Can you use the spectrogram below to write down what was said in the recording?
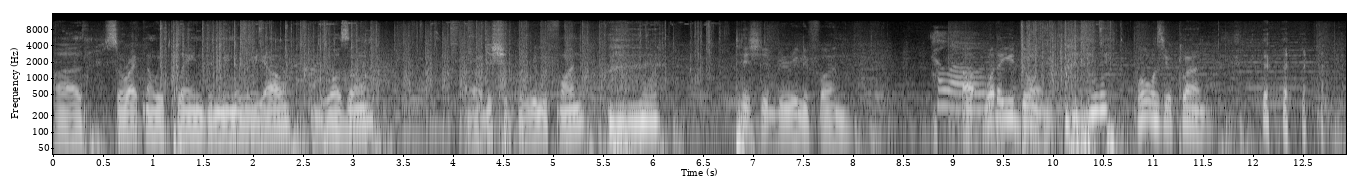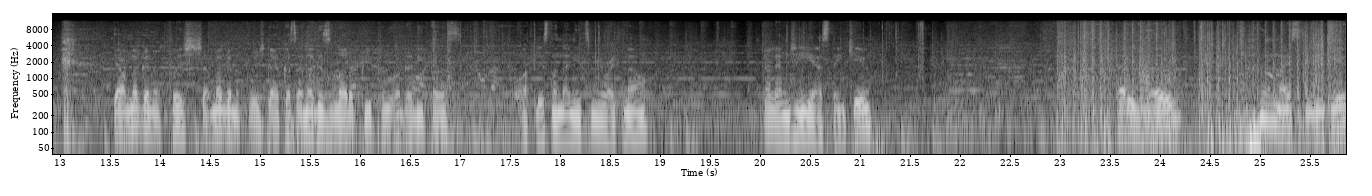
Uh, so right now we're playing the Mini Royale in Warzone. Alright, this should be really fun. this should be really fun. Hello. Uh, what are you doing? what was your plan? yeah, I'm not gonna push. I'm not gonna push that because I know there's a lot of people underneath us, or at least underneath me right now. LMG, yes, thank you. Hello. nice to meet you.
